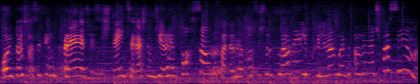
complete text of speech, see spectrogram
ou então, se você tem um prédio existente, você gasta um dinheiro reforçando, fazendo reforço estrutural nele, porque ele não aguenta pavimentos para cima.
